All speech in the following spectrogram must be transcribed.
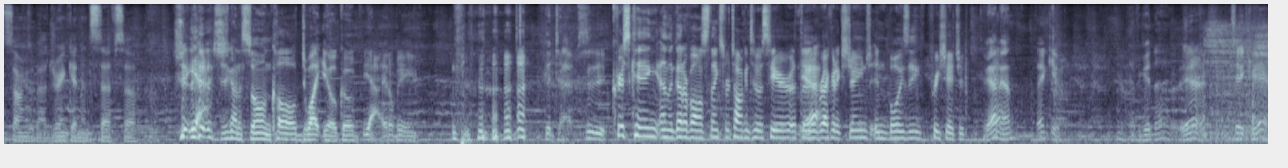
songs about drinking and stuff. So She, yeah, she's got a song called Dwight Yoakam. Yeah, it'll be Good times. Chris King and the Gutterballs. Thanks for talking to us here at the Yeah. Record Exchange in Boise. Appreciate you. Yeah, man. thank you. Have a good night. Yeah. Take care.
